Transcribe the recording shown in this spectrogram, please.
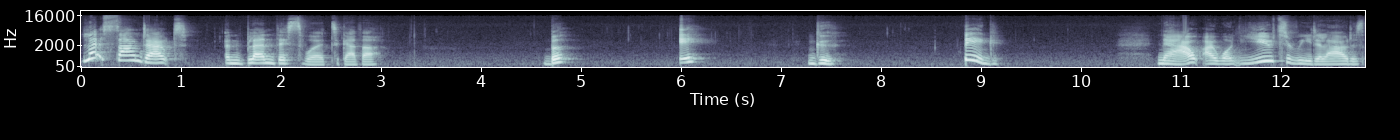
Let's sound out and blend this word together. B, I, g. Big. Now I want you to read aloud as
